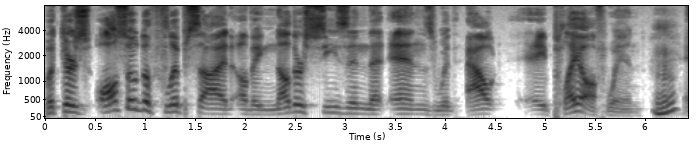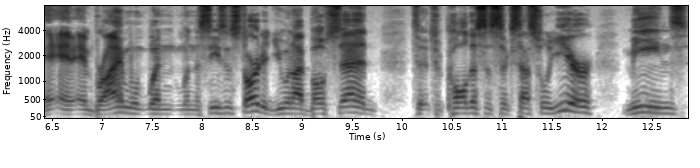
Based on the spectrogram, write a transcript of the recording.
But there's also the flip side of another season that ends without a playoff win. Mm-hmm. And, and, Brian, when when the season started, you and I both said to, to call this a successful year means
